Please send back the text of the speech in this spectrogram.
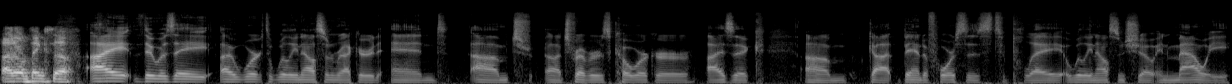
I don't think so. I there was a I worked a Willie Nelson record and um, tr- uh, Trevor's coworker Isaac um, got Band of Horses to play a Willie Nelson show in Maui,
